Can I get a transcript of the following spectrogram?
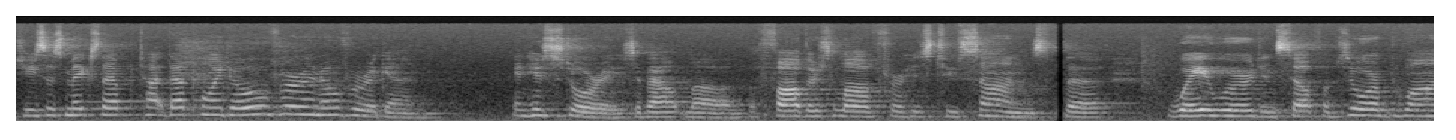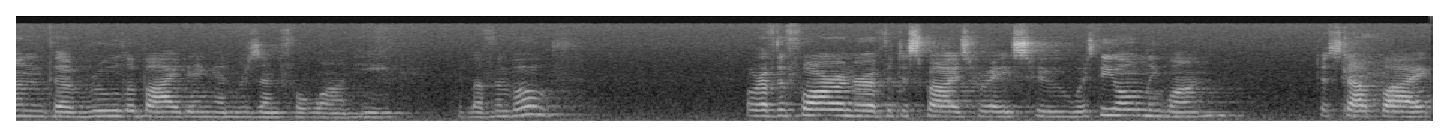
Jesus makes that, that point over and over again in his stories about love a father's love for his two sons, the wayward and self absorbed one, the rule abiding and resentful one. He, he loved them both. Or of the foreigner of the despised race who was the only one to stop by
